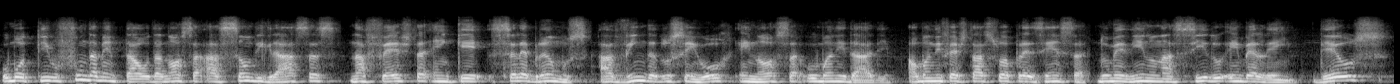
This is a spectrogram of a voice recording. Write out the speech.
o motivo fundamental da nossa ação de graças na festa em que celebramos a vinda do Senhor em nossa humanidade. Ao manifestar sua presença no menino nascido em Belém, Deus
